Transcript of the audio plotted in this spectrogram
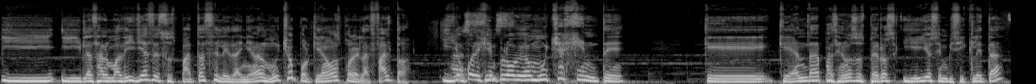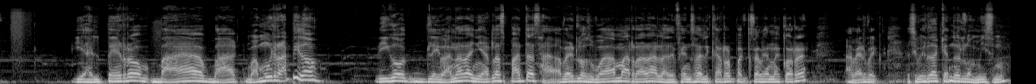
y, las almohadillas de sus patas se le dañaban mucho porque íbamos por el asfalto. Y yo, por ejemplo, veo mucha gente que, que, anda paseando sus perros y ellos en bicicleta y al perro va, va, va muy rápido. Digo, le van a dañar las patas. A ver, los voy a amarrar a la defensa del carro para que salgan a correr. A ver, ¿es verdad que no es lo mismo?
